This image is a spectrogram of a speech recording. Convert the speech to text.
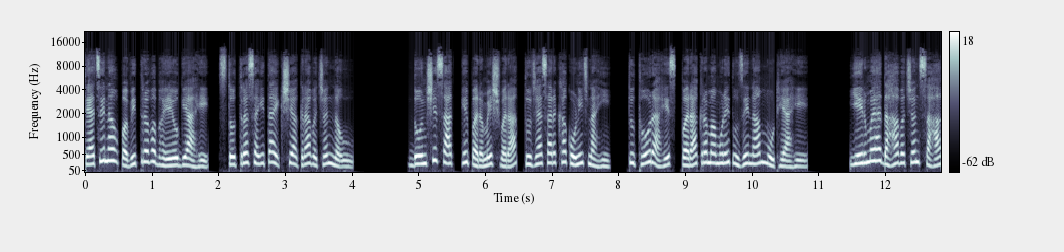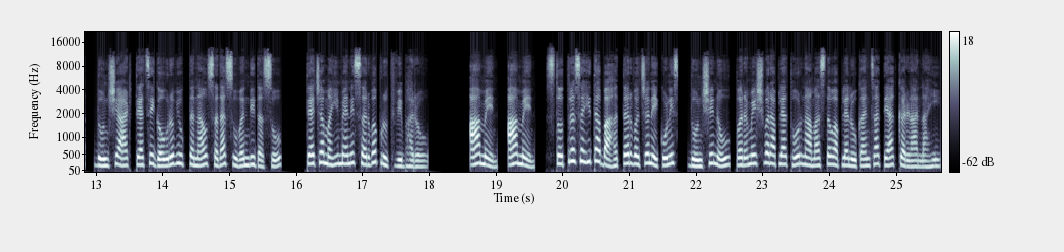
त्याचे नाव पवित्र व भययोग्य आहे. स्तोत्रसहिता एकशे अकरा वचन नऊ. दोनशे सात हे परमेश्वरा तुझ्यासारखा कोणीच नाही. तू थोर आहेस. पराक्रमामुळे तुझे नाम मोठे आहे. येरमया दहा वचन सहा दोनशे आठ त्याचे गौरवयुक्त नाव सदा सुवंदित असो. त्याच्या महिम्याने सर्व पृथ्वी भरो. आमेन आमेन. स्तोत्रसहिता बहात्तर वचन एकोणीस दोनशे नऊ. परमेश्वर आपल्या थोर नामास्तव आपल्या लोकांचा त्याग करणार नाही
